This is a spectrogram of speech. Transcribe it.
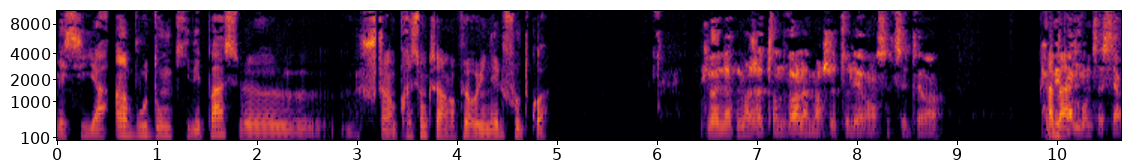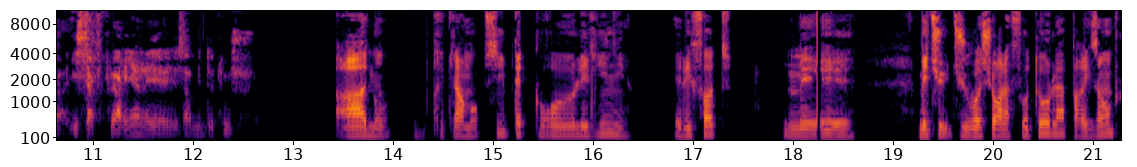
mais s'il y a un boudon qui dépasse, le... j'ai l'impression que ça va un peu ruiner le foot, quoi. Mais honnêtement, j'attends de voir la marge de tolérance, etc. Ah mais bah, par contre, ça sert, ils servent plus à rien, les, les arbitres de touche. Ah non, très clairement. Si, peut-être pour euh, les lignes et les fautes, mais mais tu, tu vois sur la photo là, par exemple,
